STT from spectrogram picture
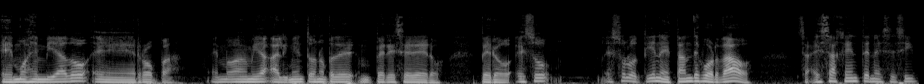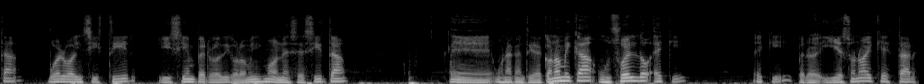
hemos enviado eh, ropa, hemos enviado alimentos no perecederos, pero eso, eso lo tiene, están desbordados. O sea, esa gente necesita, vuelvo a insistir, y siempre lo digo lo mismo, necesita eh, una cantidad económica, un sueldo X, X, pero y eso no hay que estar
